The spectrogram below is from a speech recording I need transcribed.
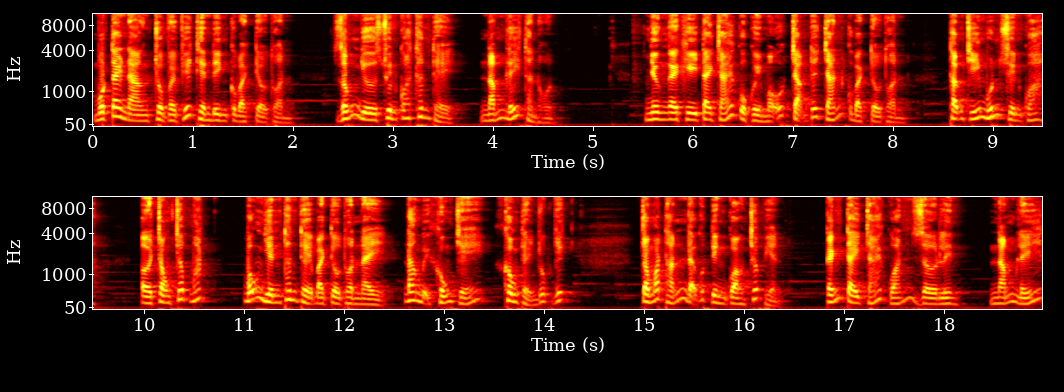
Một tay nàng trộm về phía thiên đinh của Bạch Tiểu Thuần, Giống như xuyên qua thân thể, Nắm lấy thần hồn. Nhưng ngay khi tay trái của quỷ mẫu chạm tới chán của Bạch Tiểu Thuần, Thậm chí muốn xuyên qua, Ở trong chớp mắt, Bỗng nhìn thân thể Bạch Tiểu Thuần này đang bị khống chế, Không thể nhúc nhích. Trong mắt hắn đã có tình quang chấp hiện, Cánh tay trái quán dơ lên, Nắm lấy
